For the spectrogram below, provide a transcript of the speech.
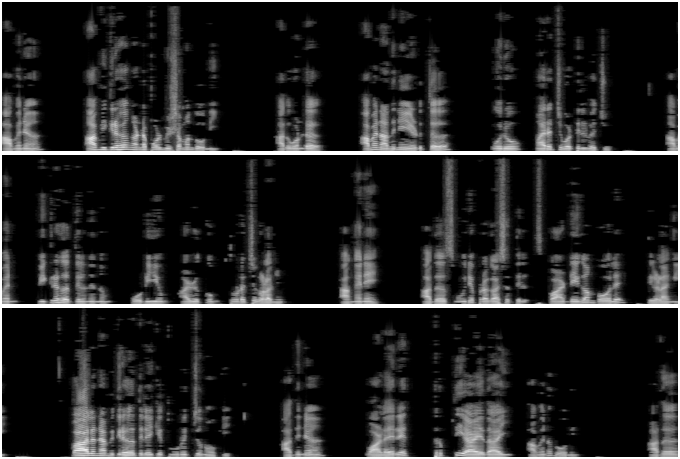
അവന് ആ വിഗ്രഹം കണ്ടപ്പോൾ വിഷമം തോന്നി. അതുകൊണ്ട് അവൻ അതിനെ എടുത്ത് ഒരു മരച്ചുവട്ടിൽ വെച്ചു. അവൻ വിഗ്രഹത്തിൽ നിന്നും പൊടിയും അഴുക്കും തുടച്ചു കളഞ്ഞു. അങ്ങനെ അത് സൂര്യപ്രകാശത്തിൽ സ്ഫടികം പോലെ തിളങ്ങി. ബാലൻ ആ വിഗ്രഹത്തിലേക്ക് തുറിച്ചു നോക്കി. അതിന് വളരെ തൃപ്തിയായതായി അവന് തോന്നി. അത്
